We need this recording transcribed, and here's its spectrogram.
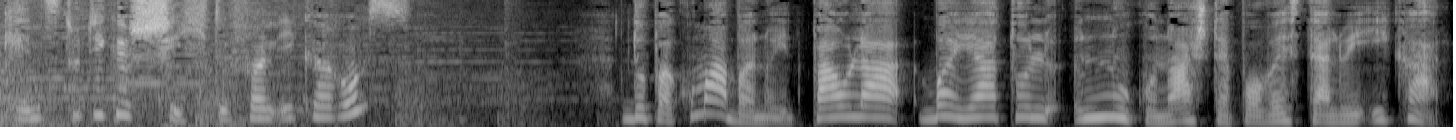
kennst du die Geschichte von Icarus? După cum a bănuit Paula, băiatul nu cunoaște povestea lui Icar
